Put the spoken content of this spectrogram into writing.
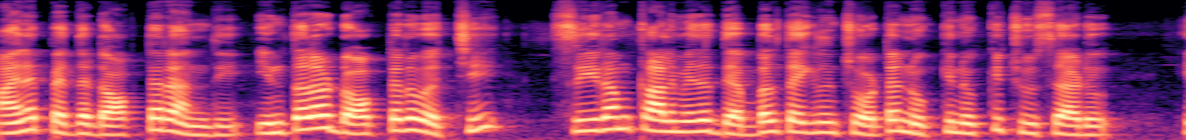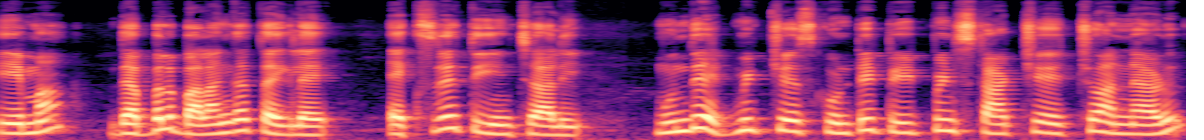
ఆయన పెద్ద డాక్టర్ అంది. ఇంతలో డాక్టర్ వచ్చి శ్రీరామ్ కాలు మీద దెబ్బలు తగిలిన చోట నొక్కి నొక్కి చూశాడు. ఏమా దెబ్బలు బలంగా తగిలాయి. ఎక్స్రే తీయించాలి. ముందు అడ్మిట్ చేసుకుంటే ట్రీట్మెంట్ స్టార్ట్ చేయొచ్చు అన్నాడు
